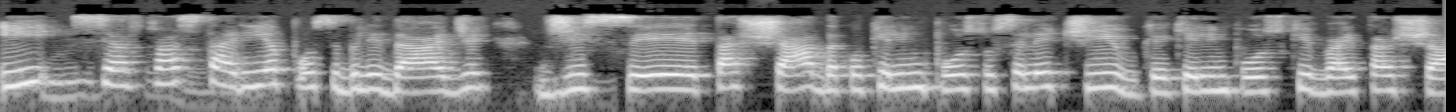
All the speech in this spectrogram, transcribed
e se afastaria a possibilidade de ser taxada com aquele imposto seletivo, que é aquele imposto que vai taxar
